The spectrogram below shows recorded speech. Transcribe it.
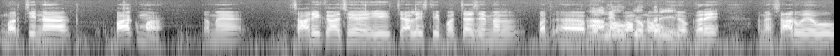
મરચીના પાકમાં તમે સારિકા છે એ ચાલીસથી પચાસ એમએલ પ્રતિ પંપનો ઉપયોગ કરી અને સારું એવું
